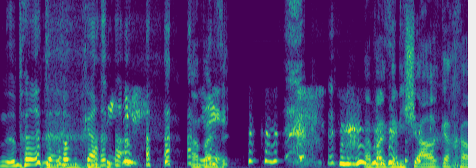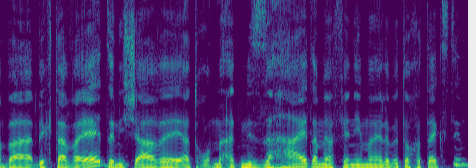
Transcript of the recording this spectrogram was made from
כשאת מדברת עליו ככה. אבל זה נשאר ככה בכתב העת? זה נשאר, אה, את, את מזהה את המאפיינים האלה בתוך הטקסטים?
